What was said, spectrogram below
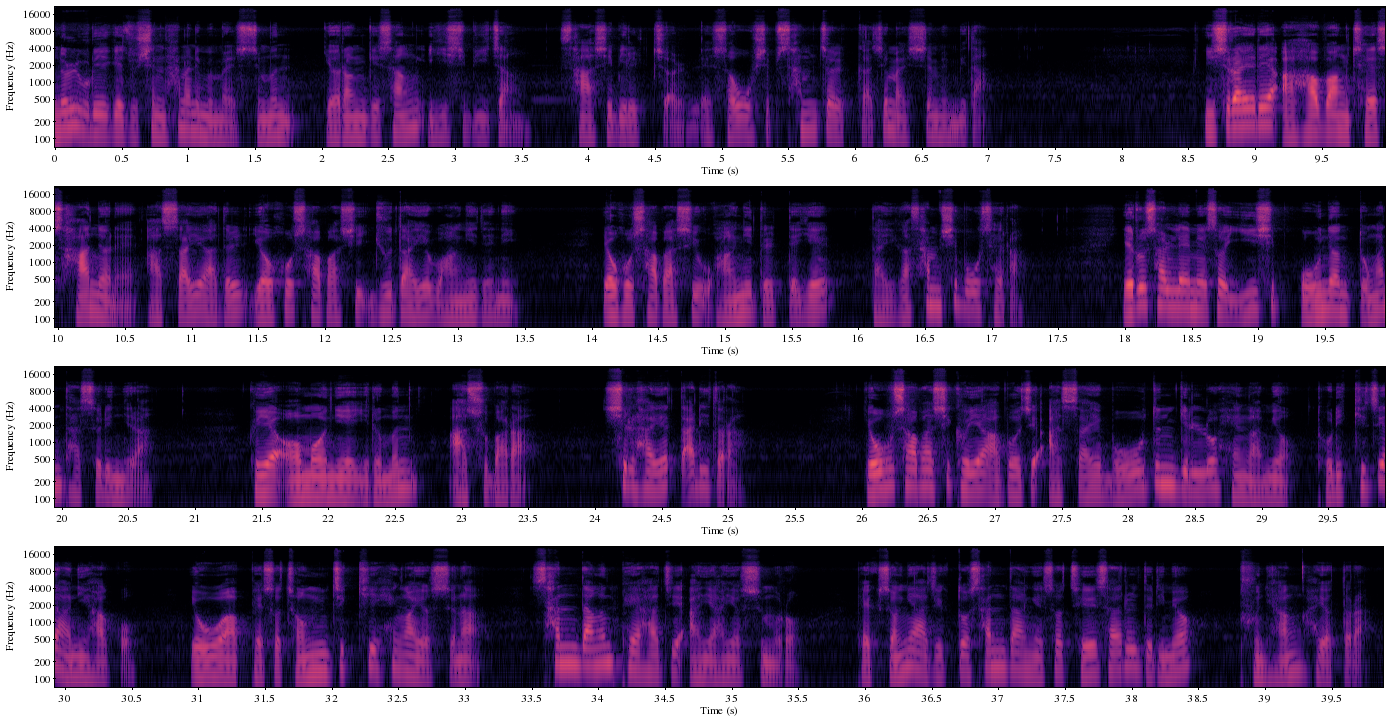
오늘 우리에게 주신 하나님의 말씀은 열왕기상 22장 41절에서 53절까지 말씀입니다. 이스라엘의 아합 왕 제4년에 아사의 아들 여호사밧이 유다의 왕이 되니 여호사밧이 왕이 될 때에 나이가 35세라. 예루살렘에서 25년 동안 다스리니라. 그의 어머니의 이름은 아수바라 실하의 딸이더라. 여호사밧이 그의 아버지 아사의 모든 길로 행하며 돌이키지 아니하고 여호와 앞에서 정직히 행하였으나 산당은 패하지 아니하였으므로 백성이 아직도 산당에서 제사를 드리며 분향하였더라.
